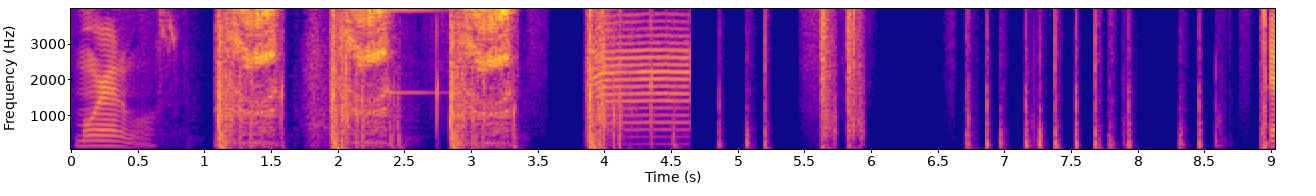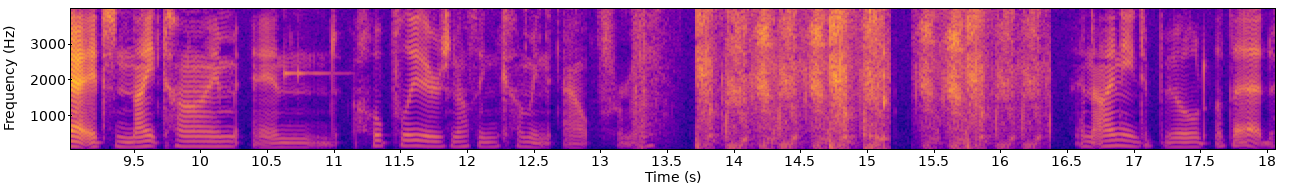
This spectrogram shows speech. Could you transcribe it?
More animals. Yeah, it's nighttime and hopefully there's nothing coming out for me. And I need to build a bed.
